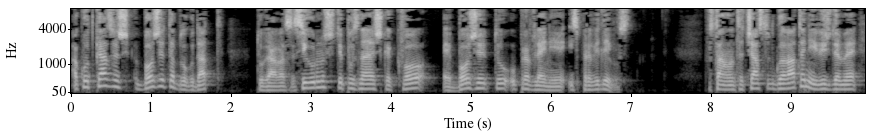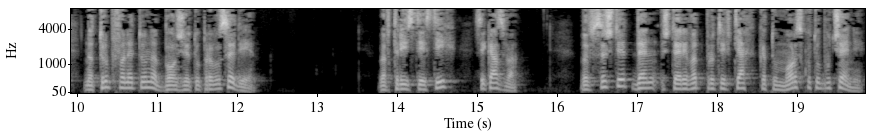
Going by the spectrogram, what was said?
ако отказваш Божията благодат, тогава със сигурност ще познаеш какво е Божието управление и справедливост. В останалата част от главата ни виждаме натрупването на Божието правосъдие. В 30 стих се казва В същият ден ще реват против тях като морското бучение.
